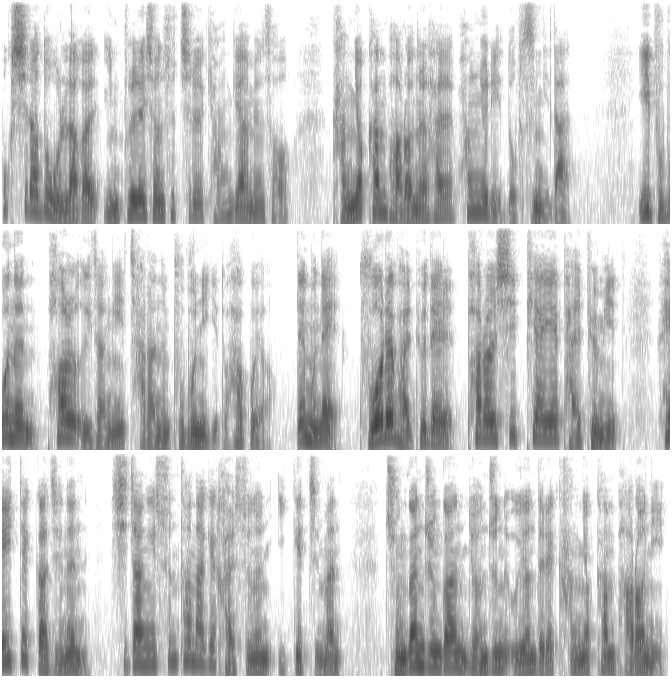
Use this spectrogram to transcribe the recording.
혹시라도 올라갈 인플레이션 수치를 경계하면서 강력한 발언을 할 확률이 높습니다. 이 부분은 파월 의장이 잘하는 부분이기도 하고요. 때문에 9월에 발표될 8월 CPI의 발표 및 회의 때까지는 시장이 순탄하게 갈 수는 있겠지만 중간중간 연준 의원들의 강력한 발언이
